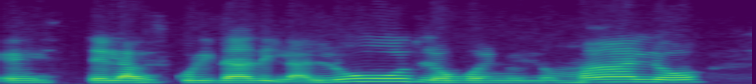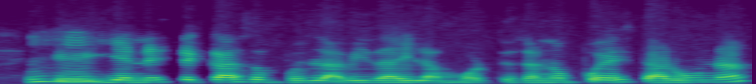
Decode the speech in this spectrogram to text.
este, la oscuridad y la luz, lo bueno y lo malo, eh, y en este caso, pues la vida y la muerte, o sea, no puede estar una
